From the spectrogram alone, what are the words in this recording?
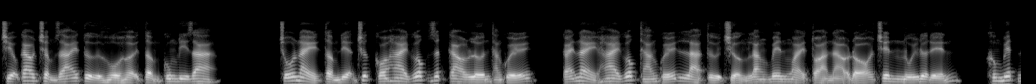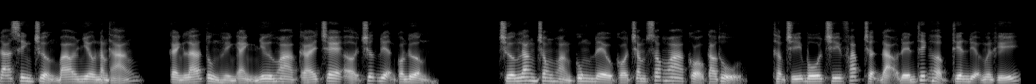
triệu cao chậm rãi từ hồ hợi tẩm cung đi ra. Chỗ này tầm điện trước có hai gốc rất cao lớn tháng quế, cái này hai gốc tháng quế là từ trường lăng bên ngoài tòa nào đó trên núi đưa đến, không biết đã sinh trưởng bao nhiêu năm tháng, cành lá tùng hình ảnh như hoa cái tre ở trước điện con đường. Trường lăng trong hoàng cung đều có chăm sóc hoa cỏ cao thủ, thậm chí bố trí pháp trận đạo đến thích hợp thiên địa nguyên khí,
